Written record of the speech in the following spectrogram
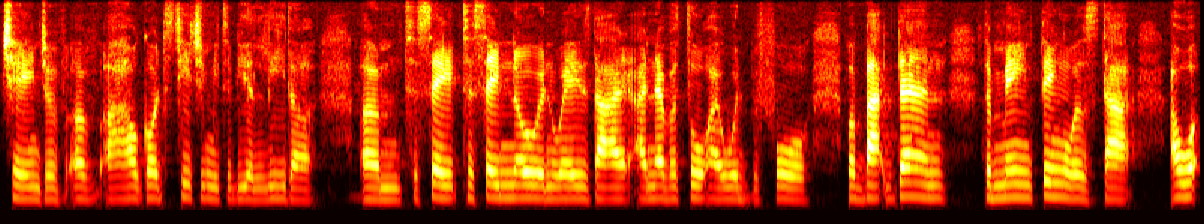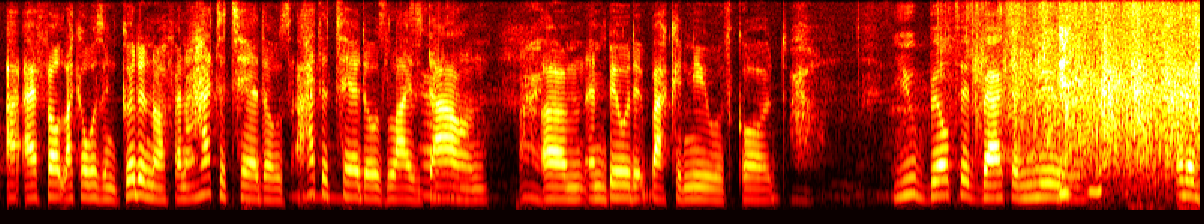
change of, of how God's teaching me to be a leader, um, to say to say no in ways that I, I never thought I would before. But back then, the main thing was that I, I I felt like I wasn't good enough, and I had to tear those I had to tear those lies Tear down. Right. um, and build it back anew with God. You built it back anew in a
